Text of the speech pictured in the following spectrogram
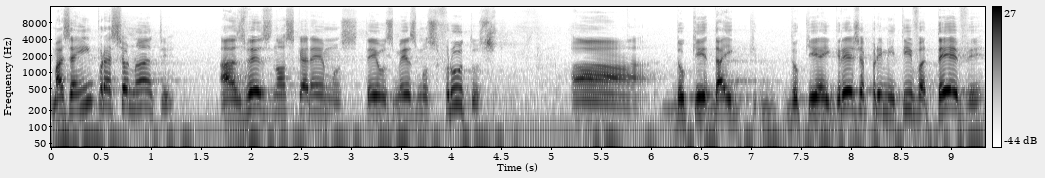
Mas é impressionante às vezes nós queremos ter os mesmos frutos ah, do, que, da, do que a igreja primitiva teve,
